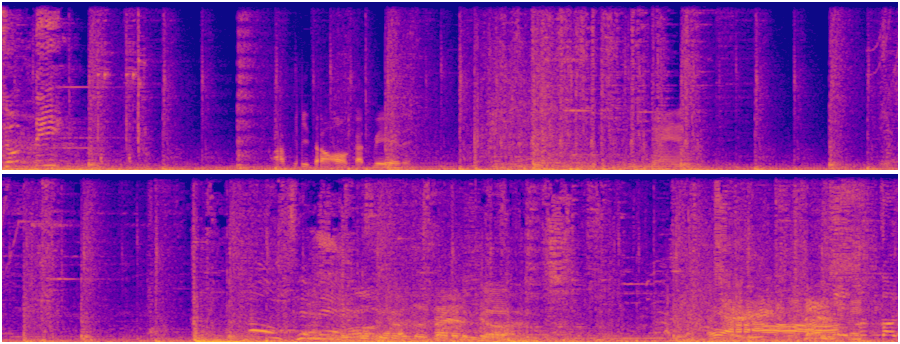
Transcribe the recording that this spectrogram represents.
โจมตี อะพี่ต้องออกกันเบย์เลยแหม Ultimate. We are the vanguards. เฮ้ยเอาป้อมเลนมังกร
